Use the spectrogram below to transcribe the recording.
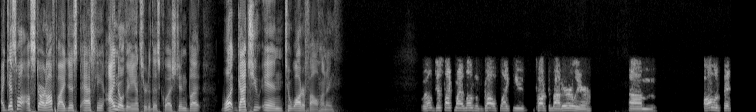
I guess I'll start off by just asking I know the answer to this question but what got you into waterfowl hunting well, just like my love of golf, like you talked about earlier, um, all of it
